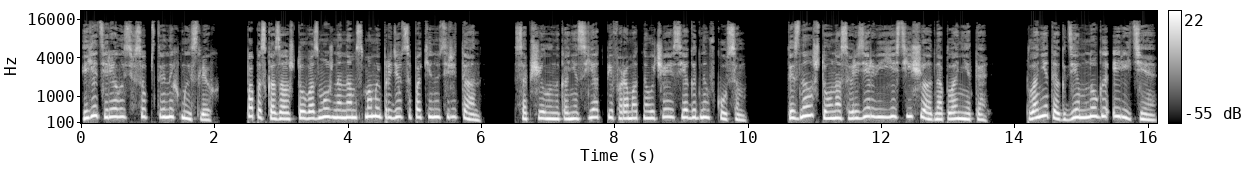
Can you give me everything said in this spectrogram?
и я терялась в собственных мыслях. Папа сказал, что, возможно, нам с мамой придется покинуть Ритан, сообщила, наконец, я, отпив ароматного чая с ягодным вкусом. Ты знал, что у нас в резерве есть еще одна планета? Планета, где много эрития.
